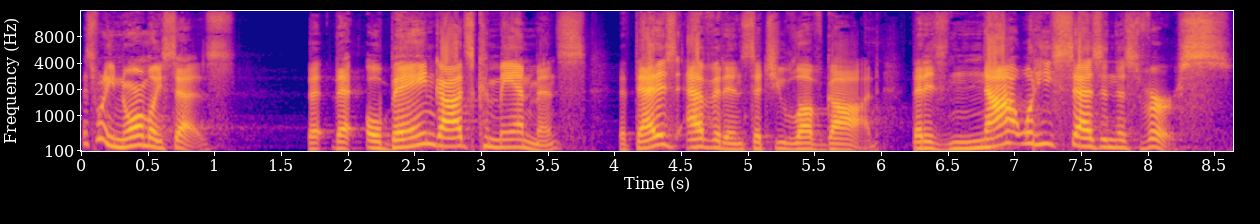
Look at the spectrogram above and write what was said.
That's what he normally says. That, that obeying God's commandments, that that is evidence that you love God. That is not what he says in this verse.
